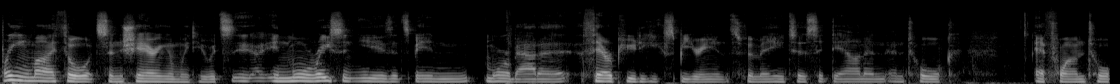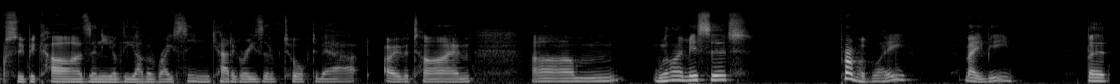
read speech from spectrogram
bringing my thoughts and sharing them with you. It's in more recent years, it's been more about a therapeutic experience for me to sit down and, and talk. F1, talk supercars, any of the other racing categories that I've talked about over time. Um, will I miss it? Probably, maybe, but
